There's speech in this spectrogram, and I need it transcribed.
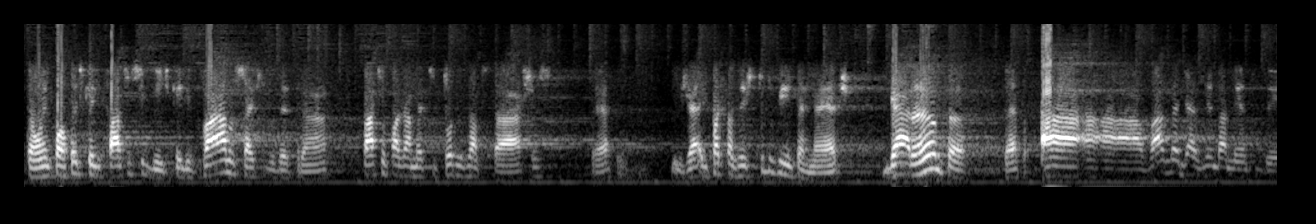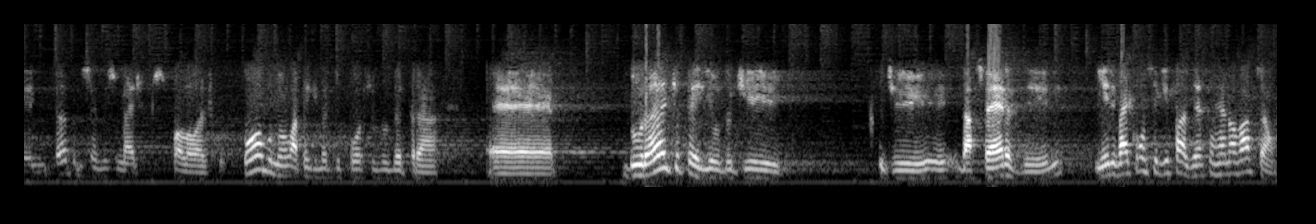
Então é importante que ele faça o seguinte, que ele vá no site do Detran, faça o pagamento de todas as taxas, certo? Já, ele pode fazer isso tudo via internet, garanta certo? A, a, a vaga de agendamento dele, tanto no serviço médico psicológico, como no atendimento do posto do Detran, é, durante o período de de, das férias dele e ele vai conseguir fazer essa renovação.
